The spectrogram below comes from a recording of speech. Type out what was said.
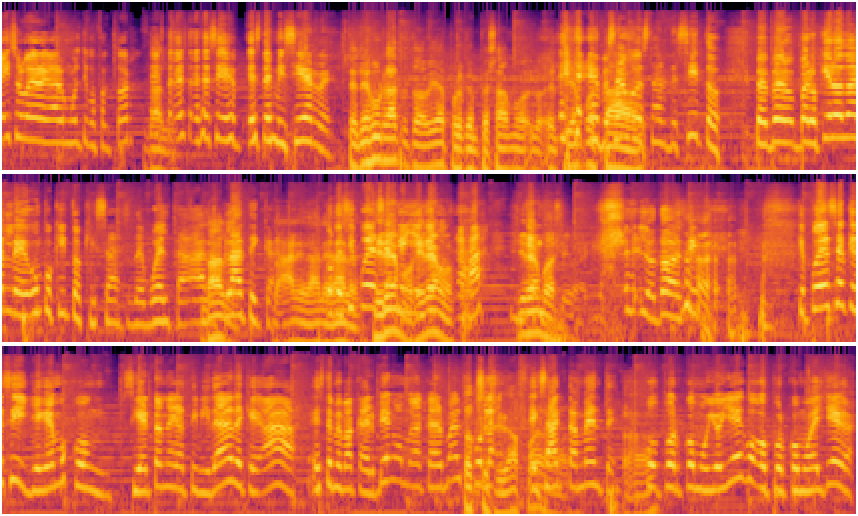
Ahí solo voy a agregar un último factor. Este, este- este este es mi cierre. Tenés un rato todavía porque empezamos, el tiempo está- Empezamos tardecito, pero, pero, pero quiero darle un poquito quizás de vuelta a la plática. Dale, dale, Porque dale. sí puede giremos, ser que lleguemos. giremos, Ajá. giremos así. Los dos así. que puede ser que sí, lleguemos con cierta negatividad de que, ah, este me va a caer bien o me va a caer mal. Toxicidad fuera. Exactamente. Por, por cómo yo llego o por cómo él llega.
